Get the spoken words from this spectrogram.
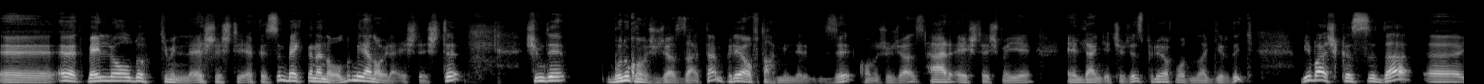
E, evet belli oldu kiminle eşleştiği Efes'in. Beklenen oldu. Milano ile eşleşti. Şimdi bunu konuşacağız zaten. Playoff tahminlerimizi konuşacağız. Her eşleşmeyi elden geçireceğiz. Playoff moduna girdik. Bir başkası da e,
